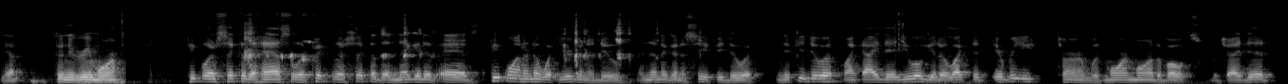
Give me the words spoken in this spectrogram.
Yep, couldn't agree more. People are sick of the hassle. They're, they're sick of the negative ads. People want to know what you're going to do, and then they're going to see if you do it. And if you do it like I did, you will get elected every term with more and more of the votes, which I did.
